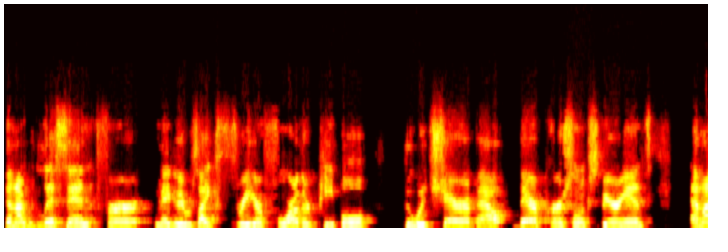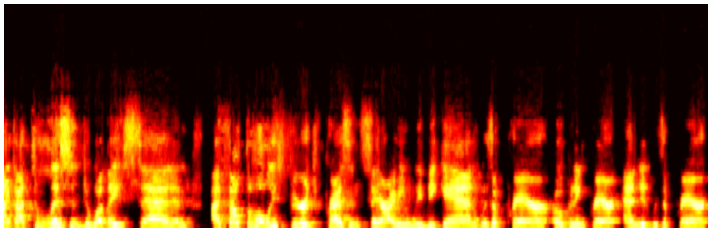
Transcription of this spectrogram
then I would listen for maybe there was like three or four other people who would share about their personal experience and I got to listen to what they said, and I felt the Holy Spirit's presence there. I mean, we began with a prayer, opening prayer, ended with a prayer,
